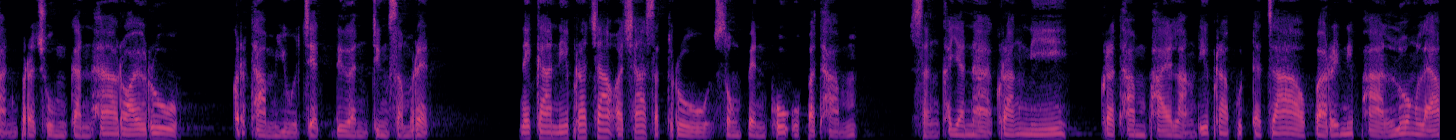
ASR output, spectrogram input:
หันต์ประชุมกันห้าร้อยรูป กระทำอยู่เจ็ดเดือนจึงสำเร็จ ในการนี้พระเจ้าอาชาศัตรูทรงเป็นผู้อุปถัมภ์สังคยนาครั้งนี้ กระทำภายหลังที่พระพุทธเจ้าปรินิพานล่วงแล้ว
